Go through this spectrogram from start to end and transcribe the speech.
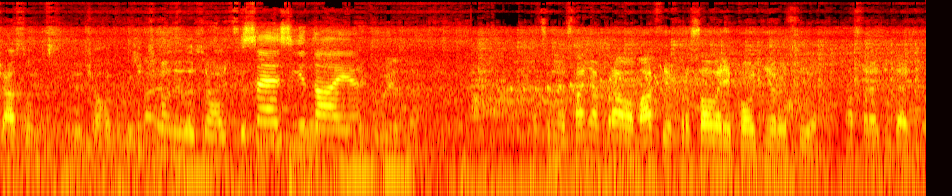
часом нічого не лишається. не лишається. Все з'їдає. Пацани, остання вправа марки в кросовері по одній руці на середній дельту.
